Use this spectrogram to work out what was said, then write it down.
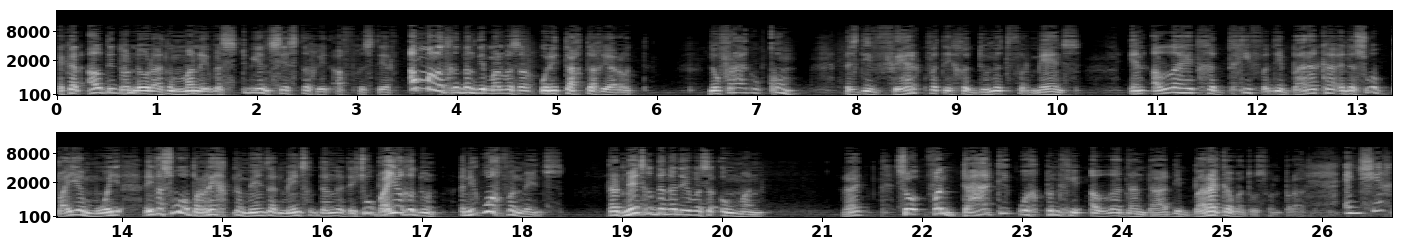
Ek kan altyd onthou dat 'n man, hy was 62 het afgesterf. Almal het gedink die man was al oor die 80 jaar oud. Nou vra ek hoekom? Is die werk wat hy gedoen het vir mens en Allah het gegee vir die baraka en dit is so baie mooi. Hy was so opregte mens dat mense gedink het hy so baie gedoen in die oog van mens. Dat mense gedink het hy was 'n ou man. Right? So van daardie oogpunt gee Allah dan daardie baraka wat ons van praat. En Sheikh,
